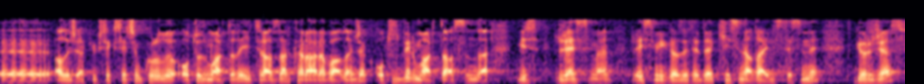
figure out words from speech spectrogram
e, alacak Yüksek Seçim Kurulu. 30 Mart'ta da itirazlar karara bağlanacak. 31 Mart'ta aslında biz resmen resmi gazetede kesin aday listesini göreceğiz.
